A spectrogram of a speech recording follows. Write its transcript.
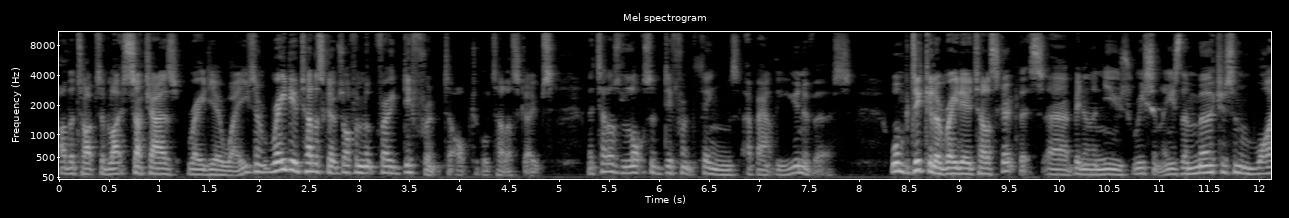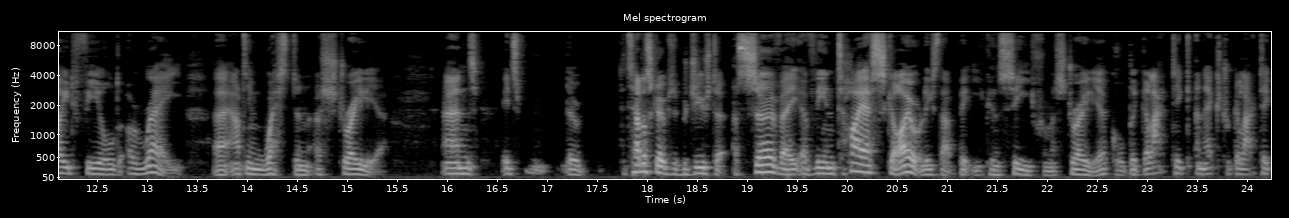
other types of light, such as radio waves, and radio telescopes often look very different to optical telescopes. They tell us lots of different things about the universe. One particular radio telescope that's uh, been in the news recently is the Murchison Wide Field Array uh, out in Western Australia, and it's the the telescopes have produced a, a, survey of the entire sky, or at least that bit you can see from Australia, called the Galactic and Extragalactic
